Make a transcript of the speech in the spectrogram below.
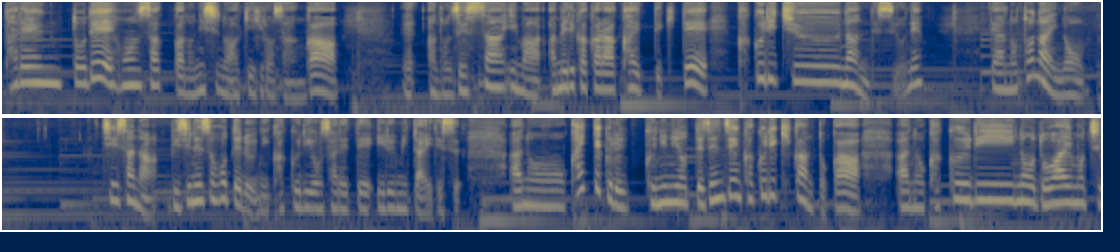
タレントで絵本作家の西野昭弘さんがえあの絶賛今アメリカから帰ってきて隔離中なんですよね。であの都内の小さなビジネスホテルに隔離をされているみたいです。あの帰ってくる国によって全然隔離期間とかあの隔離の度合いも違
